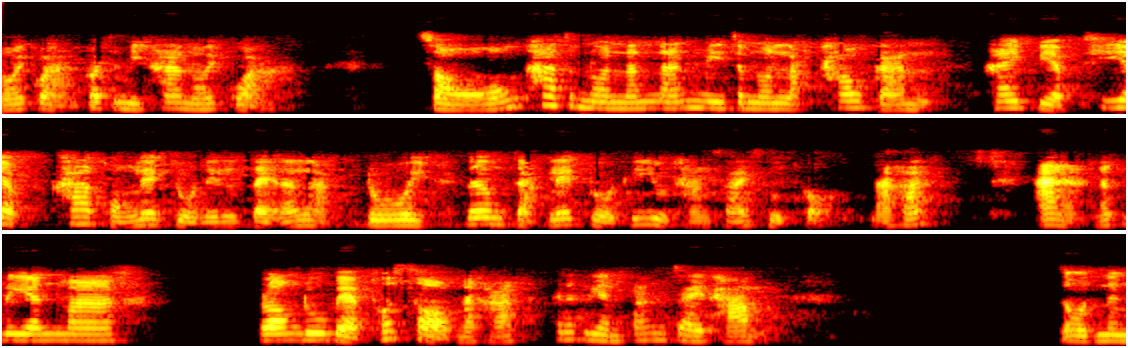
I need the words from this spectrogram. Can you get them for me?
น้อยกว่า ก็จะมีค่าน้อยกว่า 2. ถ้าจำนวนนั้นๆ มีจำนวนหลักเท่ากัน ให้เปรียบเทียบค่าของเลขโดดในแต่ละหลัก โดยเริ่มจากเลขโดดที่อยู่ทางซ้ายสุดก่อนนะคะอ่านักเรียนมาลองดูแบบทดสอบนะคะ ให้นักเรียนตั้งใจทำโจทย์หนึ่ง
